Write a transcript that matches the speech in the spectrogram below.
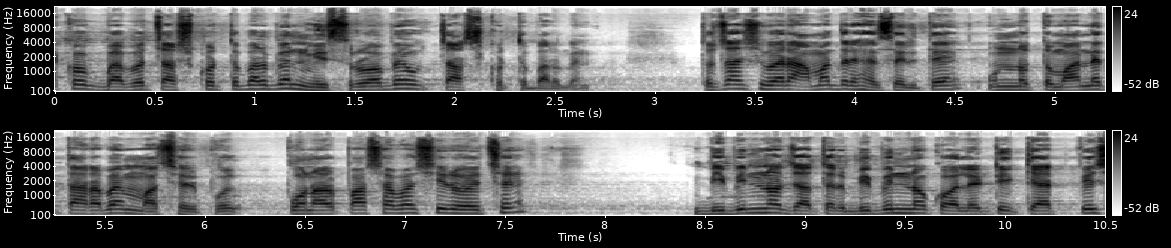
এককভাবে চাষ করতে পারবেন মিশ্রভাবেও চাষ করতে পারবেন। তো চাষিবারা আমাদের হ্যাচারিতে উন্নত মানের তারাবাইম মাছের পোনার পাশাপাশি রয়েছে বিভিন্ন জাতের বিভিন্ন কোয়ালিটি ক্যাটফিশ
